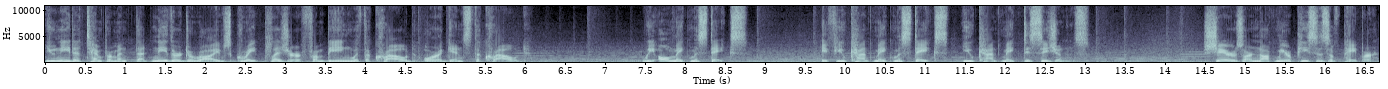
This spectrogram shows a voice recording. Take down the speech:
You need a temperament that neither derives great pleasure from being with the crowd or against the crowd. We all make mistakes. If you can't make mistakes, you can't make decisions. Shares are not mere pieces of paper.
